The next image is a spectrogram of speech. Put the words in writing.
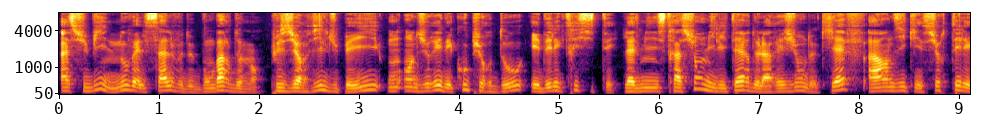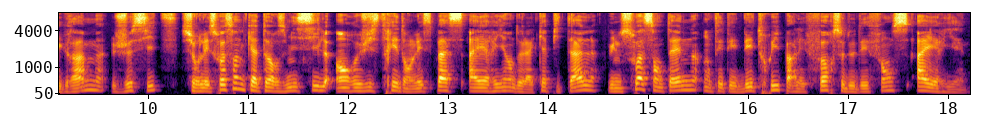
a subi une nouvelle salve de bombardements. Plusieurs villes du pays ont enduré des coupures d'eau et d'électricité. L'administration militaire de la région de Kiev a indiqué sur Telegram, je cite, Sur les 74 missiles enregistrés dans l'espace aérien de la capitale, une soixantaine ont été détruits par les forces de défense aérienne.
